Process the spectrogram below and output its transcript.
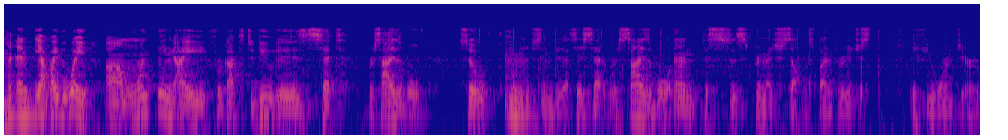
and yeah, by the way, um, one thing I forgot to do is set resizable. So I'm just gonna do that. Say set resizable, and this is pretty much self-explanatory. Just if you want your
